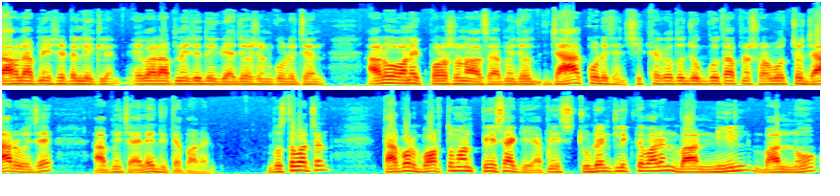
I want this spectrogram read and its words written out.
তাহলে আপনি সেটা লিখলেন। এবার আপনি যদি গ্র্যাজুয়েশন করেছেন আরও অনেক পড়াশোনা আছে, আপনি যা করেছেন, শিক্ষাগত যোগ্যতা আপনার সর্বোচ্চ যা রয়েছে, আপনি চাইলে দিতে পারেন। বুঝতে পারছেন? তারপর বর্তমান পেশা কি? আপনি স্টুডেন্ট লিখতে পারেন বা নীল বা নো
